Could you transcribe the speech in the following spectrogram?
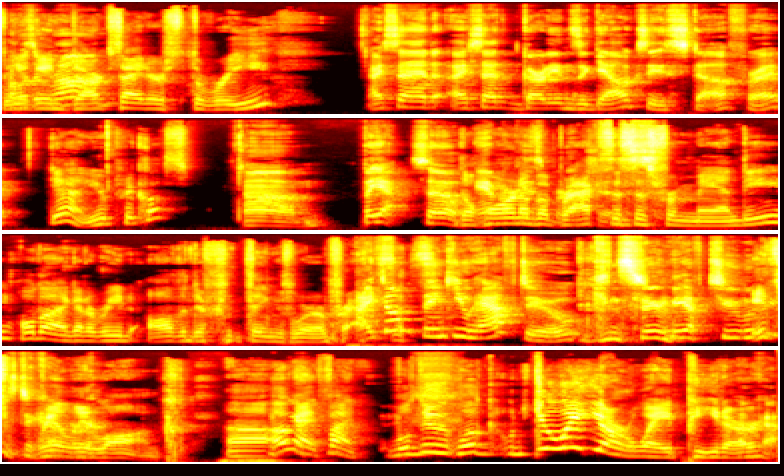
Video game. Darksiders three. I said I said Guardians of the Galaxy stuff, right? Yeah, you're pretty close. Um, but yeah, so The horn of Abraxas is from Mandy. Hold on, I got to read all the different things where Abraxas. I don't think you have to, considering we have two movies it's really cover. long. Uh, okay, fine. We'll do. We'll do it your way, Peter. Okay.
